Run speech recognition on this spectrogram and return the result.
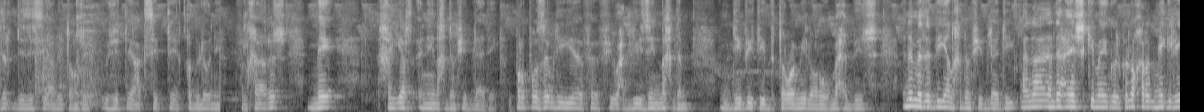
درت des essais على l'étranger و j'étais accepté قبلوني في الخارج mais خيرت أني نخدم في بلادي. proposé و لي في- واحد l'usine نخدم débuter ب 3000 اورو ما حبيتش. أنا ماذا بيا نخدم في بلادي؟ أنا أنا عايش كما يقول لك الأخر immigré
